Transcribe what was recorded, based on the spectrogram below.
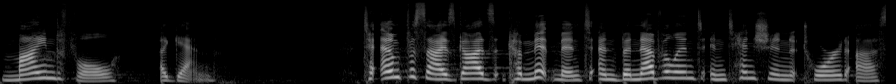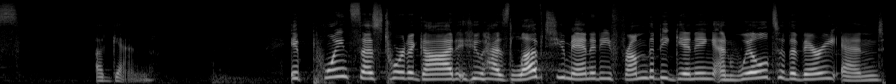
mindful again, to emphasize God's commitment and benevolent intention toward us again. It points us toward a God who has loved humanity from the beginning and will to the very end,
